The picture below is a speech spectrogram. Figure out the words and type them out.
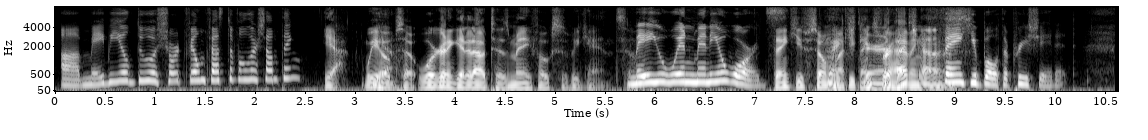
Uh, maybe you'll do a short film festival or something. Yeah, we hope so. We're going to get it out to as many folks as we can. So May you win many awards. thank you so Thank much. you, Thanks Karen. for having for having us. us. Thank you both. Appreciate it.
